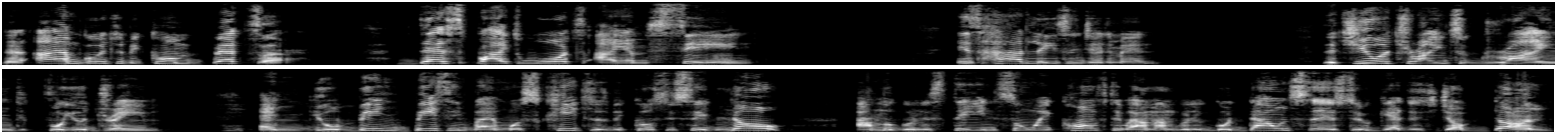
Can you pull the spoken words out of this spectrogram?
That I am going to become better. Despite what I am saying. It's hard, ladies and gentlemen. That you are trying to grind for your dream. And you're being beaten by mosquitoes because you said, no, I'm not going to stay in somewhere comfortable. I'm, I'm going to go downstairs to get this job done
